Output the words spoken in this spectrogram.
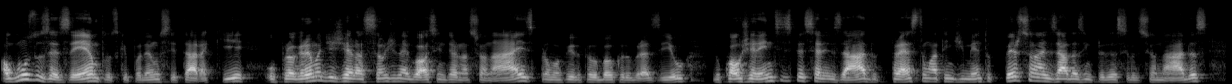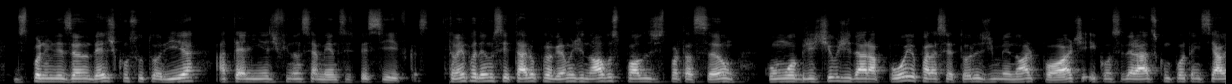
Alguns dos exemplos que podemos citar aqui, o Programa de Geração de Negócios Internacionais, promovido pelo Banco do Brasil, no qual gerentes especializados prestam atendimento personalizado às empresas selecionadas, disponibilizando desde consultoria até linhas de financiamentos específicas. Também podemos citar o Programa de Novos Polos de Exportação, com o objetivo de dar apoio para setores de menor porte e considerados com potencial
